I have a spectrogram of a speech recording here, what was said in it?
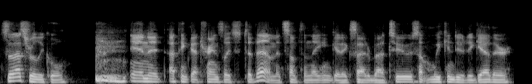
So that's really cool. and it I think that translates to them. It's something they can get excited about too, something we can do together.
